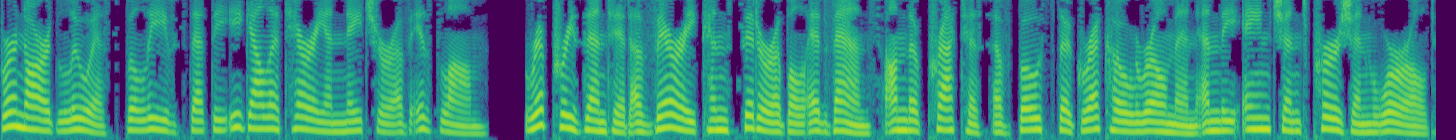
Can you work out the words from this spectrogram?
Bernard Lewis believes that the egalitarian nature of Islam represented a very considerable advance on the practice of both the Greco-Roman and the ancient Persian world.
